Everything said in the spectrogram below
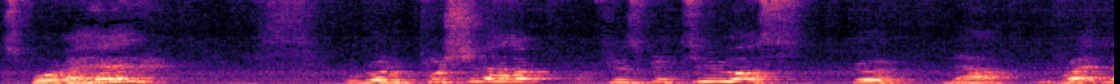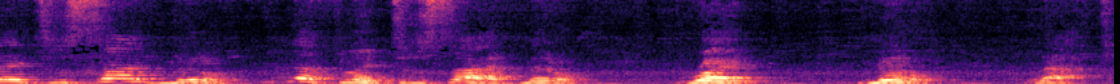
support our head. We're going to push it out. Feels good to us. Good. Now, right leg to the side, middle. Left leg to the side, middle. Right, middle, left,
